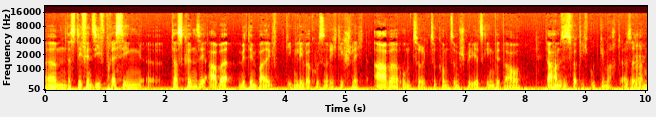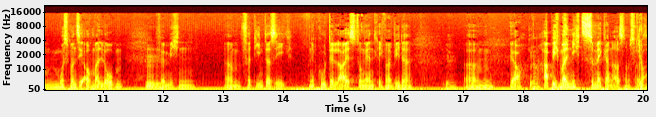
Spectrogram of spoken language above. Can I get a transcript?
Ähm, das Defensivpressing, äh, das können sie, aber mit dem Ball gegen Leverkusen richtig schlecht. Aber um zurückzukommen zum Spiel jetzt gegen Bilbao, da haben sie es wirklich gut gemacht. Also mhm. da muss man sie auch mal loben. Mhm. Für mich ein ähm, verdienter Sieg, eine gute Leistung endlich mal wieder. Hm. Ähm, ja, ja. habe ich mal nichts zu meckern ausnahmsweise. Ja,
